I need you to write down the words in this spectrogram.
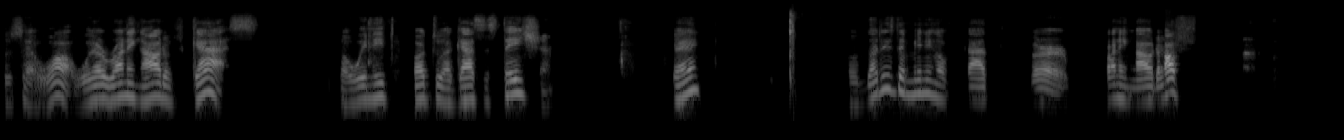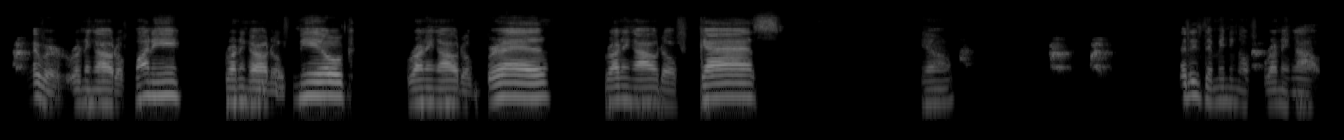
you say, "Wow, we're running out of gas, so we need to go to a gas station." Okay. So that is the meaning of that verb, running out of, whatever, running out of money, running out of milk, running out of bread, running out of gas. You know, that is the meaning of running out.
